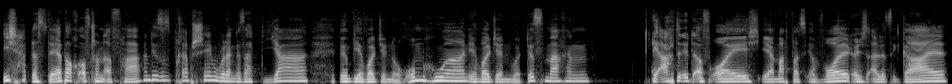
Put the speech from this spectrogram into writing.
Ich habe das selber auch oft schon erfahren, dieses PrEP-Shaming, wo dann gesagt, ja, irgendwie ihr wollt ja nur rumhuren, ihr wollt ja nur das machen ihr achtet auf euch, ihr macht, was ihr wollt, euch ist alles egal.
